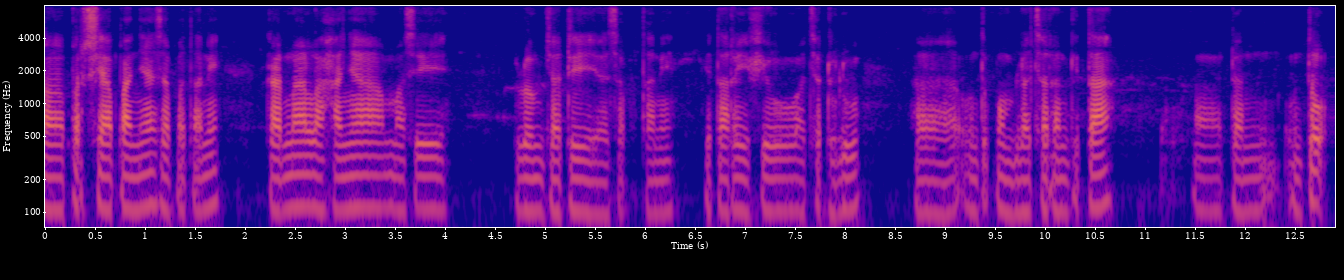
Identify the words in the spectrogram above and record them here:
uh, persiapannya sahabat tani karena lahannya masih belum jadi ya sahabat tani kita review aja dulu uh, untuk pembelajaran kita uh, dan untuk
